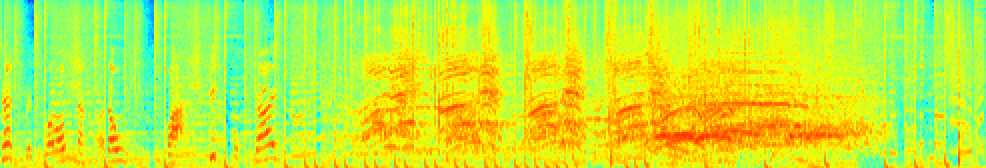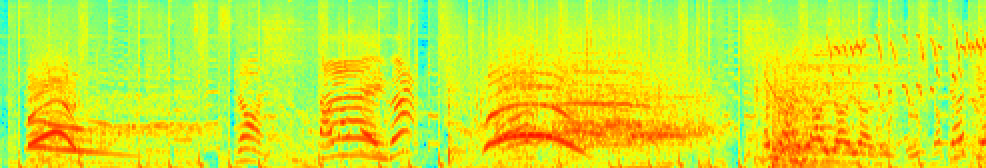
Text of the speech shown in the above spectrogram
Xác định quả bóng nằm ở đâu và kích một cái. Ball in, ball in, ball in rồi hai ba Ây da, da, da, da, Hiểu, nhóc. chết chưa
